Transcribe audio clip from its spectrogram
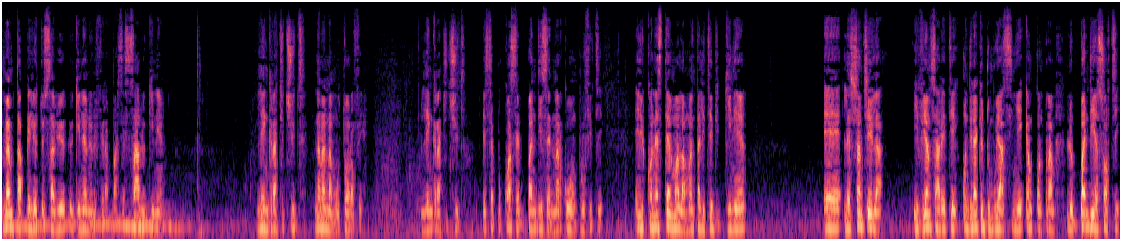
Même t'appeler, te saluer, le Guinéen ne le fera pas. C'est ça le Guinéen l'ingratitude. L'ingratitude. Et c'est pourquoi ces bandits ces narcos ont profité. Et ils connaissent tellement la mentalité du Guinéen. Et les chantiers là ils viennent s'arrêter. On dirait que Doumbouya a signé un contrat. Le bandit est sorti.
